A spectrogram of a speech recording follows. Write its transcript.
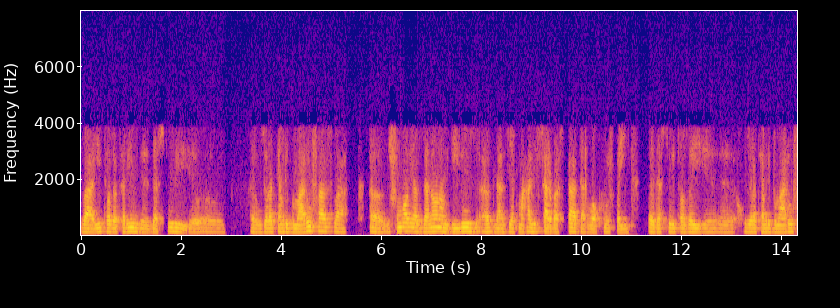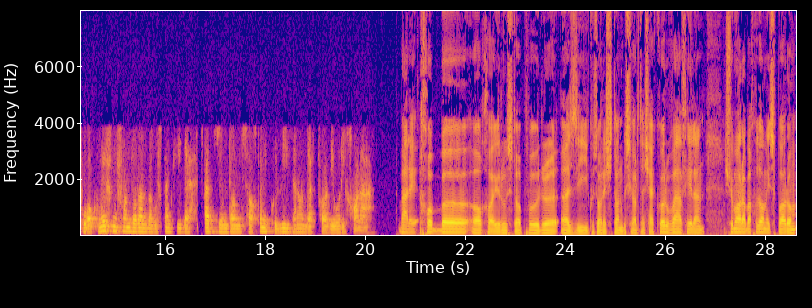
و این تازه ترین دستوری وزارت امر به معروف است و شماری از زنان هم دیروز از یک محل سربسته در واکنش به این دستور تازه وزارت امر به معروف واکنش نشان دادن و گفتن که در حقیقت زندانی ساختن کلی زنان در چهاردیواری خانه است. بله خب آقای روستاپور از این گزارشتان بسیار تشکر و فعلا شما را به خدا می سپارم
